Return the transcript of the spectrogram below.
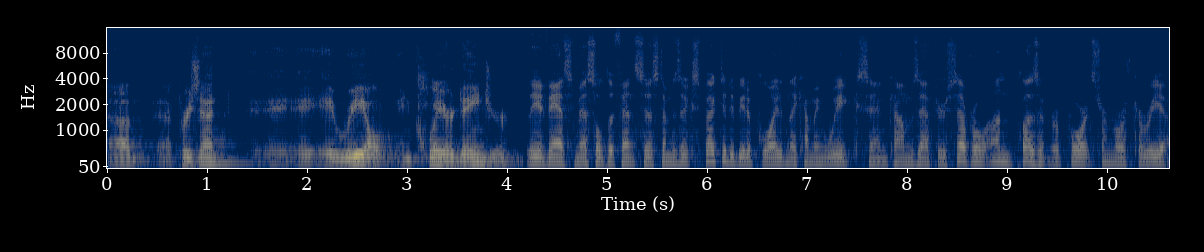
uh, present a, a, real and clear danger. The advanced missile defense system is expected to be deployed in the coming weeks and comes after several unpleasant reports from North Korea.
